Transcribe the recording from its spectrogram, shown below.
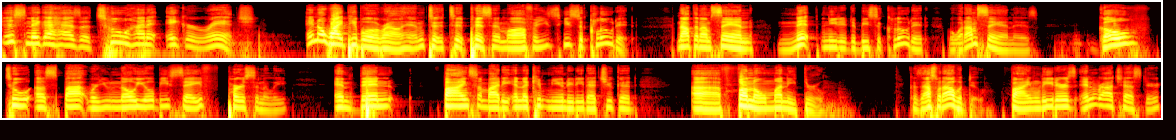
This nigga has a 200 acre ranch. Ain't no white people around him to, to piss him off. He's he's secluded. Not that I'm saying Nip needed to be secluded, but what I'm saying is go to a spot where you know you'll be safe personally, and then find somebody in the community that you could uh, funnel money through. Because that's what I would do. Find leaders in Rochester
